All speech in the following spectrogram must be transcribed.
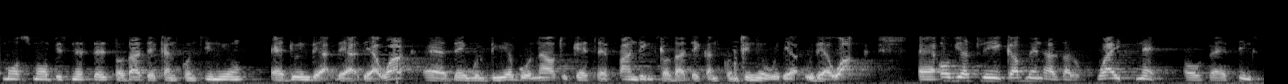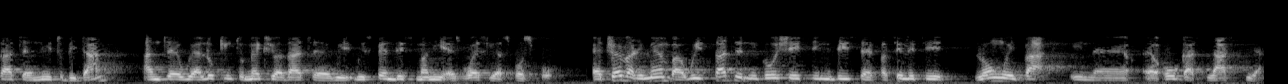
small, small businesses so that they can continue uh, doing their, their, their work, uh, they will be able now to get uh, funding so that they can continue with their, with their work. Uh, obviously, government has a wide net of uh, things that uh, need to be done, and we are looking to make sure that we, we spend this money as wisely as possible. Trevor, remember, we started negotiating this facility long way back in August last year.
